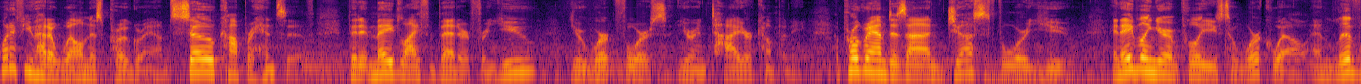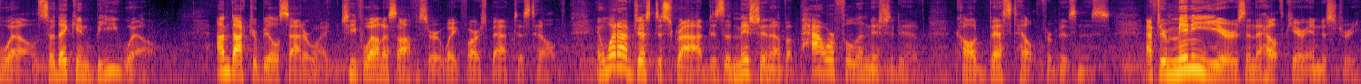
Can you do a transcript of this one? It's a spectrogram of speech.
What if you had a wellness program so comprehensive that it made life better for you, your workforce, your entire company? A program designed just for you, enabling your employees to work well and live well so they can be well. I'm Dr. Bill Satterwhite, Chief Wellness Officer at Wake Forest Baptist Health. And what I've just described is the mission of a powerful initiative called Best Health for Business. After many years in the healthcare industry,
